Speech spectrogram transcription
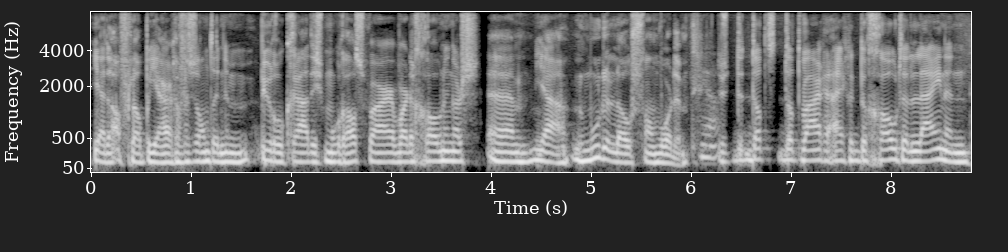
ja, de afgelopen jaren verzand in een bureaucratisch moeras waar, waar de Groningers um, ja, moedeloos van worden. Ja. Dus dat, dat waren eigenlijk de grote lijnen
